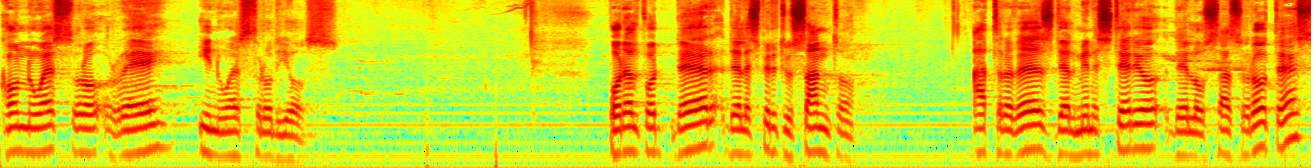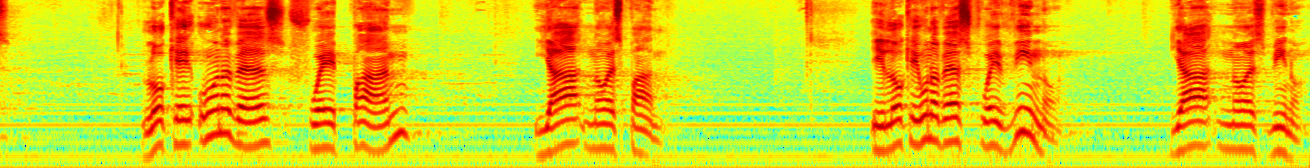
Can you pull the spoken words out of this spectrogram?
con nuestro Rey y nuestro Dios. Por el poder del Espíritu Santo, a través del ministerio de los sacerdotes, lo que una vez fue pan, ya no es pan. Y lo que una vez fue vino, ya no es vino.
